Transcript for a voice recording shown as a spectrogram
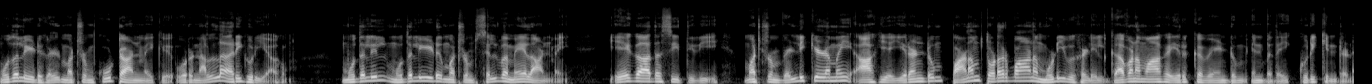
முதலீடுகள் மற்றும் கூட்டாண்மைக்கு ஒரு நல்ல அறிகுறியாகும். முதலில் முதலீடு மற்றும் செல்வ மேலாண்மை ஏகாதசி திதி மற்றும் வெள்ளிக்கிழமை ஆகிய இரண்டும் பணம் தொடர்பான முடிவுகளில் கவனமாக இருக்க வேண்டும் என்பதை குறிக்கின்றன.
